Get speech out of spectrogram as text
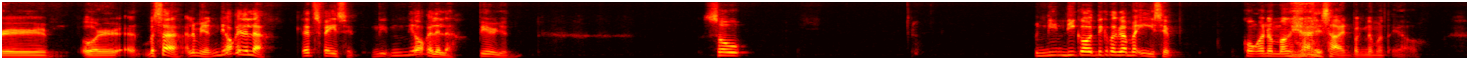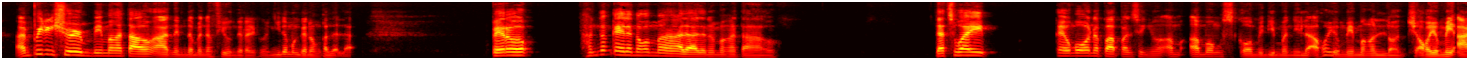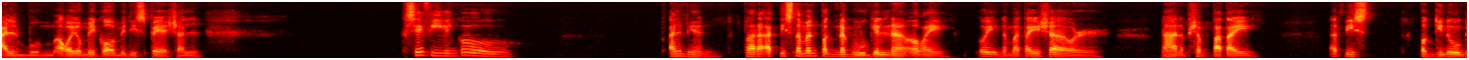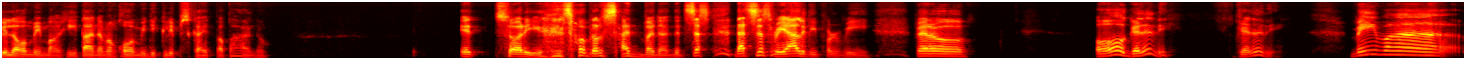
or, basta, alam mo yun, hindi ako kilala. Let's face it. Hindi, hindi ako kilala. Period. So, hindi, hindi ko, hindi ko talaga maisip kung ano mangyayari sa akin pag namatay ako. I'm pretty sure may mga taong atin naman ng funeral ko. Hindi naman ganun kalala. Pero, hanggang kailan ako maaalala ng mga tao? That's why, kaya ko napapansin nyo, am- amongst Comedy Manila, ako yung may mga launch, ako yung may album, ako yung may comedy special. Kasi feeling ko, alam yun, para at least naman pag nag-google na, okay, uy, namatay siya or nahanap siyang patay, at least pag ginugol ako, may makikita naman comedy clips kahit papaano. It, sorry, sobrang sad ba na? That's just, that's just reality for me. Pero, Oo, ganun eh. Ganun eh. May mga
